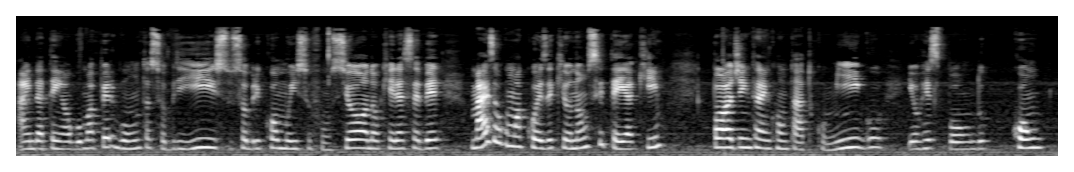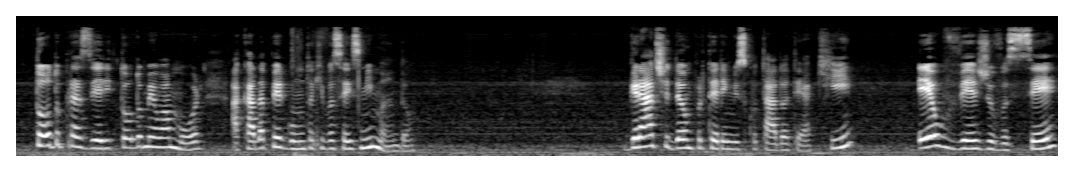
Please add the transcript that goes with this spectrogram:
ainda tenha alguma pergunta sobre isso, sobre como isso funciona ou queira saber mais alguma coisa que eu não citei aqui, pode entrar em contato comigo eu respondo com todo prazer e todo o meu amor a cada pergunta que vocês me mandam. Gratidão por terem me escutado até aqui. Eu vejo você.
